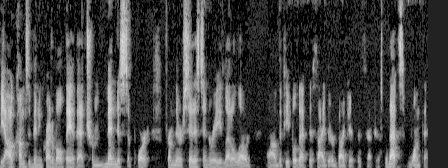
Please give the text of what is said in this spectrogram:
the outcomes have been incredible. They have had tremendous support from their citizenry, let alone uh, the people that decide their budget, etc. So that's one thing.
